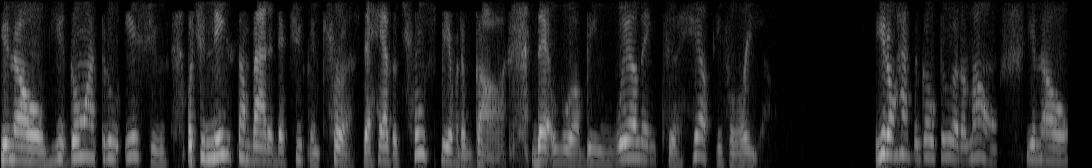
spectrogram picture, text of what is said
You know, you're going through issues, but you need somebody that you can trust, that has the true spirit of God, that will be willing to help you for real. You don't have to go through it alone. You know,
